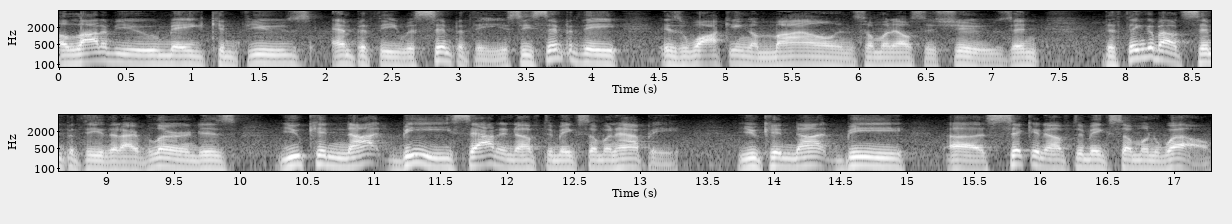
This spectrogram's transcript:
a lot of you may confuse empathy with sympathy. You see, sympathy is walking a mile in someone else's shoes. And the thing about sympathy that I've learned is you cannot be sad enough to make someone happy. You cannot be uh, sick enough to make someone well.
